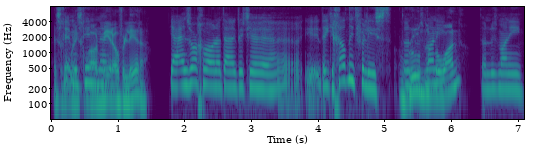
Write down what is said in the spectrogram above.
daar moet ik gewoon meer over leren. Ja, en zorg gewoon uiteindelijk dat je, eh, dat je geld niet verliest. Don't Rule number money. one. Don't lose money.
